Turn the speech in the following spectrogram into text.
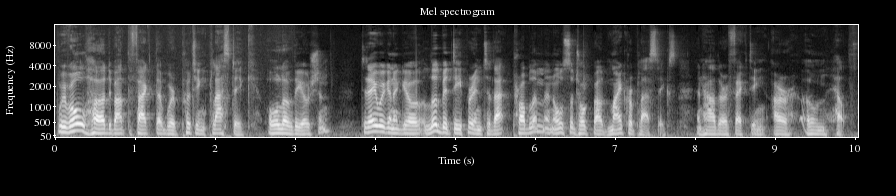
We've all heard about the fact that we're putting plastic all over the ocean. Today we're going to go a little bit deeper into that problem and also talk about microplastics and how they're affecting our own health.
